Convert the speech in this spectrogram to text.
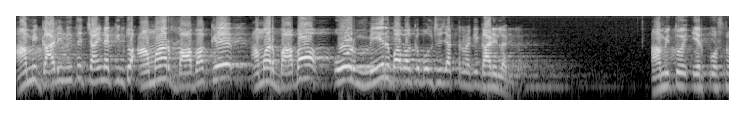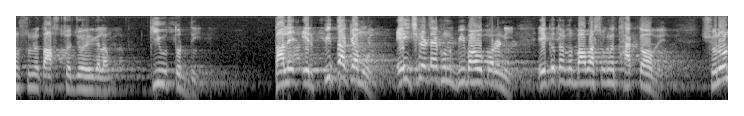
আমি গাড়ি নিতে চাই না, কিন্তু আমার বাবাকে, আমার বাবা ওর মেয়ের বাবাকে বলছে যে একটা নাকি গাড়ি লাগবে। আমি তো এর প্রশ্ন শুনে তো আশ্চর্য হয়ে গেলাম। কি উত্তর দিই? তাহলে এর পিতা কেমন? এই ছেলেটা এখন বিবাহ করেনি, একে তো এখন বাবার সঙ্গে থাকতে হবে। শুনুন,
